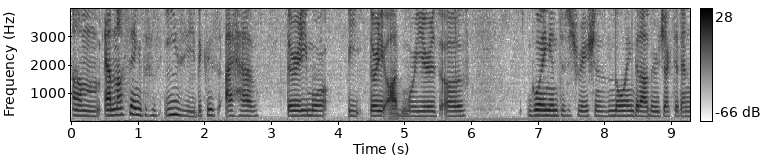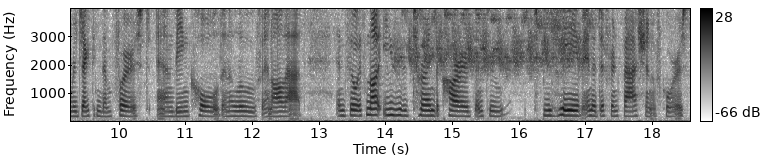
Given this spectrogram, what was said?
Um, I'm not saying this is easy because I have 30 more 30 odd more years of going into situations knowing that I'll be rejected and rejecting them first and being cold and aloof and all that. And so it's not easy to turn the cards and to, to behave in a different fashion, of course.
